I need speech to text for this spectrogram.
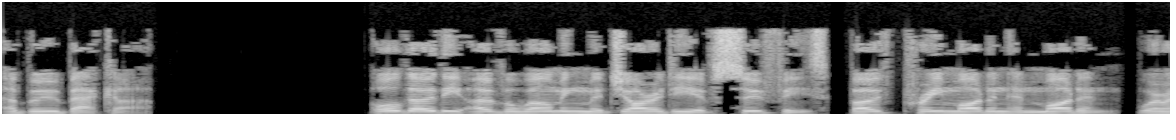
Abu Bakr. Although the overwhelming majority of Sufis, both pre-modern and modern, were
